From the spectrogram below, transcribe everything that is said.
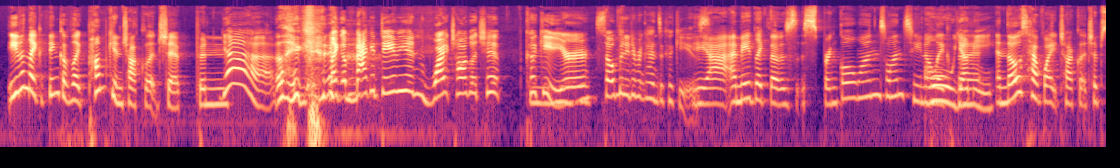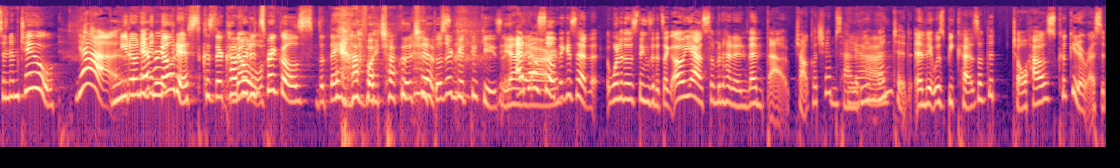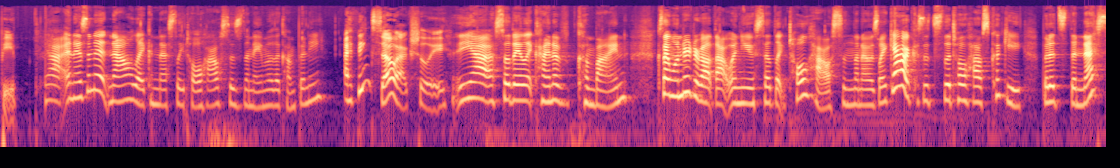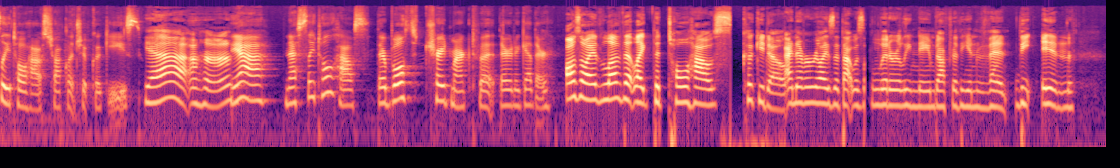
Even like think of like pumpkin chocolate chip and yeah. like like a macadamian white chocolate chip cookie or so many different kinds of cookies. Mm-hmm. Yeah, I made like those sprinkle ones once, you know, like Oh, the- yummy. and those have white chocolate chips in them too. Yeah. And you don't Every- even notice because they're covered No. in sprinkles, but they have white chocolate chips. Those are good cookies. Yeah, and also, are. like I said, one of those things that it's like, oh yeah, someone had to invent that. Chocolate chips had to be invented, and it was because of the Toll House cookie dough recipe. Yeah, and isn't it now like Nestle Toll House is the name of the company? I think so, actually. Yeah, so they like kind of combined. Because I wondered about that when you said like Toll House, and then I was like, yeah, because it's the Toll House cookie, but it's the Nestle Toll House chocolate chip cookies. Yeah. Uh huh. Yeah, Nestle Toll House. They're both trademarked, but they're together. Also, I love that like the Toll House cookie dough. I never realized that that was literally named after the invent the inn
